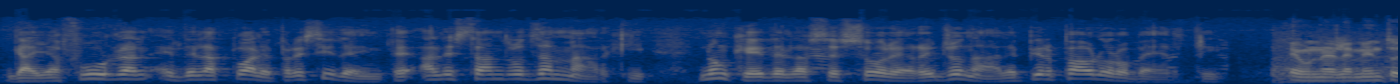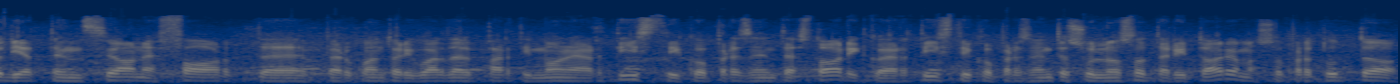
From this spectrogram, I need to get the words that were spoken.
Gaia Furlan e dell'attuale presidente Alessandro Zammarchi, nonché dell'assessore regionale Pierpaolo Roberti. È un elemento di attenzione forte per quanto riguarda il patrimonio artistico presente storico e artistico presente sul nostro territorio, ma soprattutto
